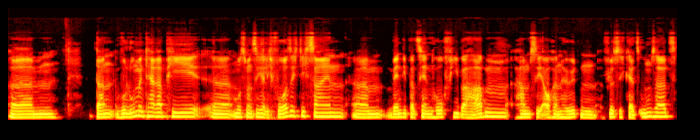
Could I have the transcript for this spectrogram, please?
Ähm, dann Volumentherapie äh, muss man sicherlich vorsichtig sein. Ähm, wenn die Patienten Hochfieber haben, haben sie auch einen erhöhten Flüssigkeitsumsatz.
